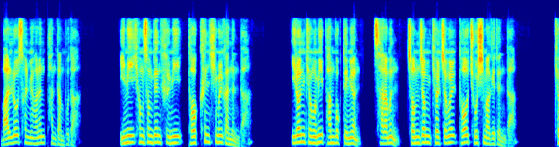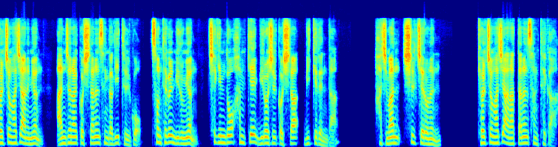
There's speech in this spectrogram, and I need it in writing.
말로 설명하는 판단보다 이미 형성된 흐름이 더 큰 힘을 갖는다. 이런 경험이 반복되면 사람은 점점 결정을 더 조심하게 된다. 결정하지 않으면 안전할 것이라는 생각이 들고 선택을 미루면 책임도 함께 미뤄질 것이라 믿게 된다. 하지만 실제로는 결정하지 않았다는 상태가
